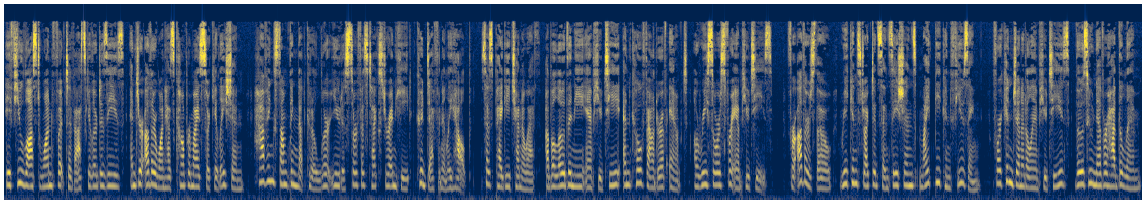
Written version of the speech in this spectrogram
If you lost one foot to vascular disease and your other one has compromised circulation, having something that could alert you to surface texture and heat could definitely help, says Peggy Chenoweth, a below the knee amputee and co founder of AMPT, a resource for amputees. For others, though, reconstructed sensations might be confusing. For congenital amputees, those who never had the limb,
